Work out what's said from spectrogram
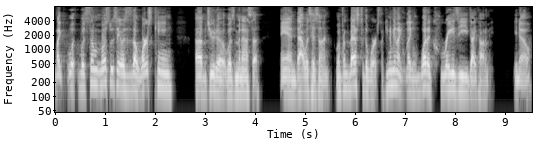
Like what, what some most would say was the worst king of Judah was Manasseh, and that was his son. Went from the best to the worst. Like you know what I mean? Like like what a crazy dichotomy, you know.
